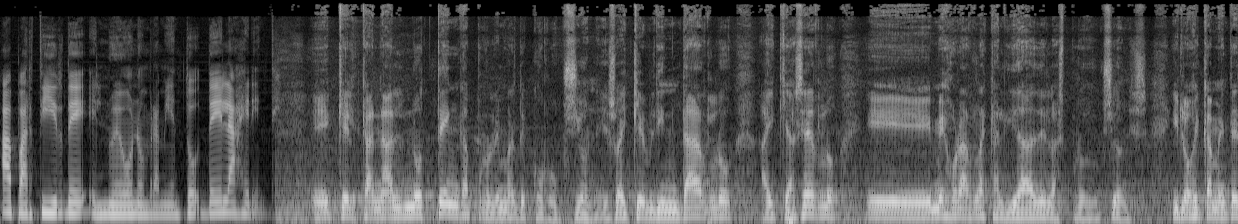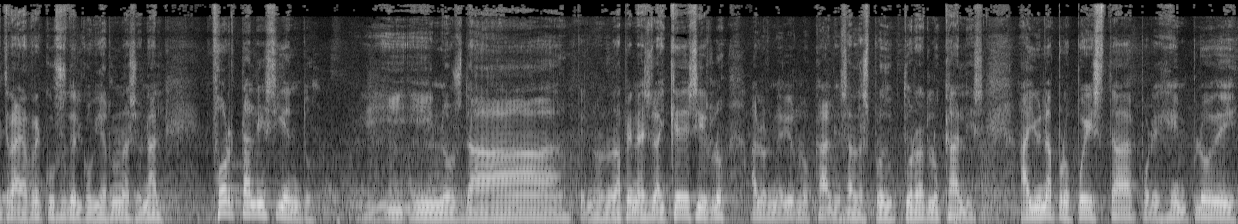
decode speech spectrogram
a partir del nuevo nombramiento de la gerente. Eh, que el canal no tenga problemas de corrupción, eso hay que blindarlo, hay que hacerlo eh, mejorar la calidad de las producciones y lógicamente traer recursos del gobierno nacional, fortaleciendo y, nos da, pues no nos da pena decirlo, hay que decirlo, a los medios locales, a las productoras locales. Hay una propuesta, por ejemplo, de,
